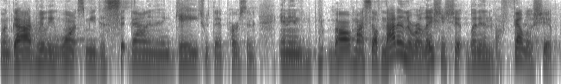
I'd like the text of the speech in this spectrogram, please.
when God really wants me to sit down and engage with that person and involve myself, not in a relationship, but in a fellowship,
